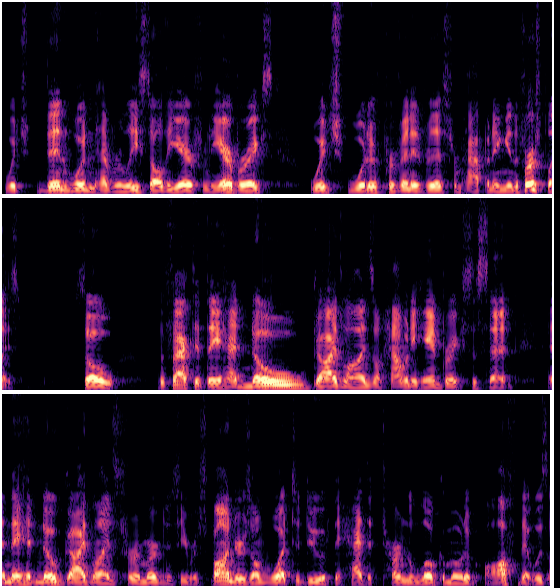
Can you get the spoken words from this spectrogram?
which then wouldn't have released all the air from the air brakes, which would have prevented this from happening in the first place. So the fact that they had no guidelines on how many handbrakes to set, and they had no guidelines for emergency responders on what to do if they had to turn the locomotive off that was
